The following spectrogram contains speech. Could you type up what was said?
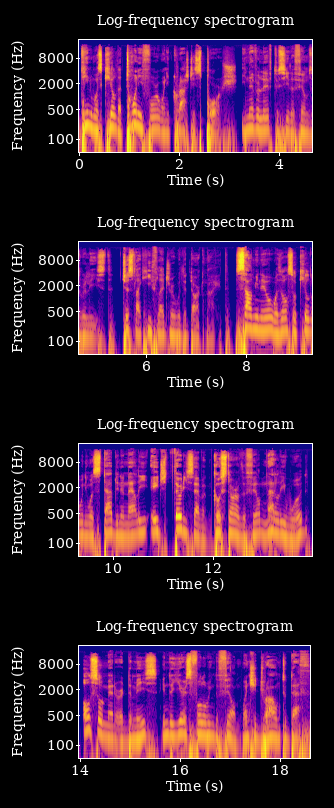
Dean was killed at 24 when he crashed his Porsche. He never lived to see the films released, just like Heath Ledger with The Dark Knight. Sal Mineo was also killed when he was stabbed in an alley, aged 37. Co star of the film, Natalie Wood, also met her demise in the years following the film when she drowned to death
